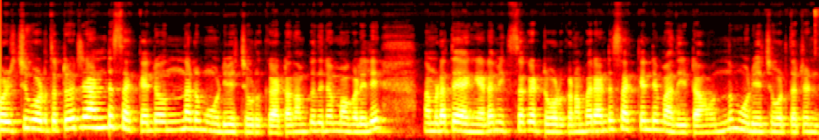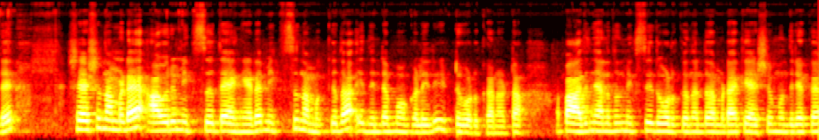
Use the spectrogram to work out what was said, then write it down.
ഒഴിച്ച് കൊടുത്തിട്ട് ഒരു രണ്ട് സെക്കൻഡ് ഒന്നട് മൂടി വെച്ച് കൊടുക്കുക കേട്ടോ. നമുക്ക് ഇതിന്റെ മുകളിൽ നമ്മുടെ തേങ്ങയുടെ മിക്സൊക്കെ ഇട്ട് കൊടുക്കണം. അപ്പോൾ രണ്ട് സെക്കൻഡ് മതി കേട്ടോ. ഒന്ന് മൂടി വെച്ച് കൊടുത്തിട്ടുണ്ട്. ശേഷം നമ്മുടെ ആ ഒരു മിക്സ് തേങ്ങയുടെ മിക്സ് നമുക്കിതാ ഇതിന്റെ മുകളിൽ ഇട്ട് കൊടുക്കണം കേട്ടോ. അപ്പോൾ ആദ്യം ഞാനത് മിക്സ് ചെയ്ത് കൊടുക്കുന്നുണ്ട്. നമ്മുടെ ക്യാഷ് മുന്തിരിയൊക്കെ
